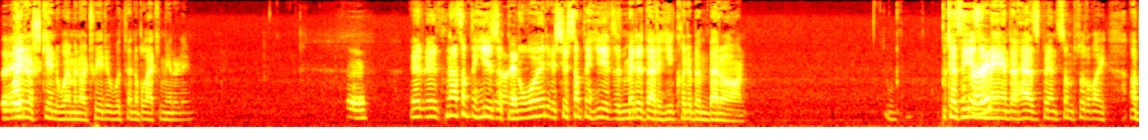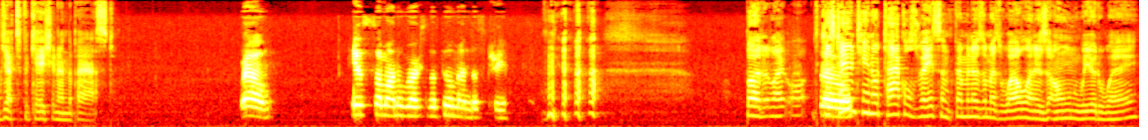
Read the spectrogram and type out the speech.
the- lighter skinned women are treated within the black community. Hmm. It, it's not something he has Right. ignored. It's just something he has admitted that he could have been better on. Because he is a man that has been some sort of like objectification in the past. well, here's someone who works in the film industry. But like, because So- Tarantino tackles race and feminism as well in his own weird way.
